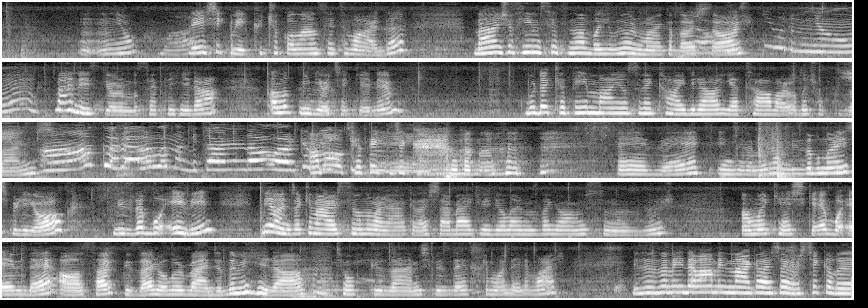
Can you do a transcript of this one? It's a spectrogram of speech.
Yok. Var. Değişik bir küçük olan seti vardı. Ben şu film setine bayılıyorum arkadaşlar. Ya. Ben de istiyorum bu seti Hira. Alıp video çekelim. Burada köpeğin banyosu ve kaydırağı yatağı var. O da çok güzelmiş. Aa karavana bir tane daha var. Köpek Ama o köpekçik karavanı. evet, incelemeyelim. Bizde bunların hiçbiri yok. Bizde bu evin bir önceki versiyonu var arkadaşlar. Belki videolarımızda görmüşsünüzdür. Ama keşke bu evde alsak güzel olur bence değil mi Hira? Çok güzelmiş. Bizde eski modeli var. Bizi izlemeye devam edin arkadaşlar. Hoşçakalın.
